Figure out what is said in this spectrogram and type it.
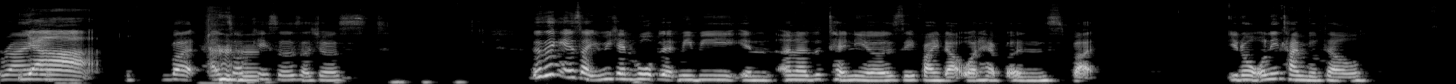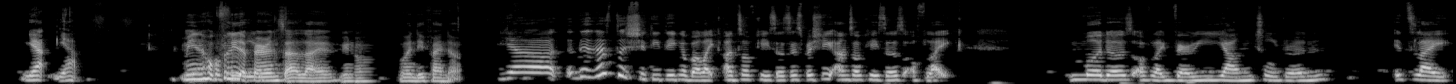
right? Yeah. But unsolved cases are just. The thing is, like, we can hope that maybe in another 10 years they find out what happens, but, you know, only time will tell. Yeah, yeah. I mean, Yeah, hopefully, the parents are alive, you know, when they find out. Yeah, th- that's the shitty thing about like unsolved cases, especially unsolved cases of like murders of like very young children. It's like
